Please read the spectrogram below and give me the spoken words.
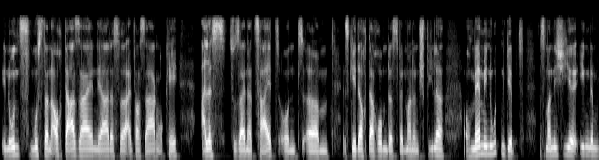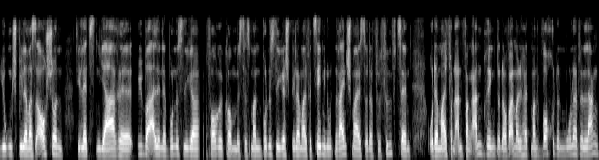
in uns muss dann auch da sein, ja, dass wir einfach sagen, okay, alles zu seiner Zeit. Und ähm, es geht auch darum, dass wenn man einen Spieler auch mehr Minuten gibt, dass man nicht hier irgendeinem Jugendspieler, was auch schon die letzten Jahre überall in der Bundesliga vorgekommen ist, dass man einen Bundesligaspieler mal für 10 Minuten reinschmeißt oder für 15 oder mal von Anfang an bringt und auf einmal hört man Wochen und Monate lang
